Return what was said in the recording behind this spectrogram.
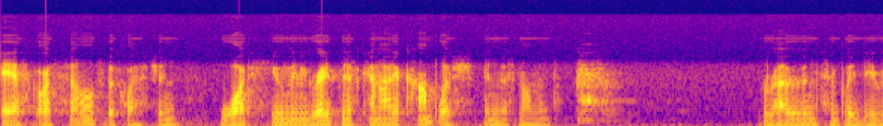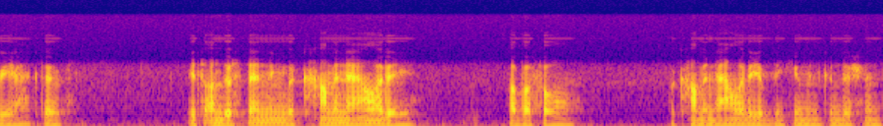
ask ourselves the question, what human greatness can I accomplish in this moment? Rather than simply be reactive. It's understanding the commonality of us all the commonality of the human condition.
